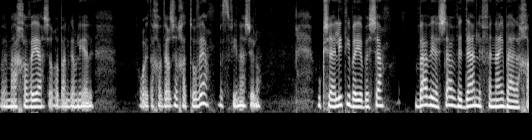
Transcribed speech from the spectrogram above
אבל מה החוויה של רבן גמליאל? רואה את החבר שלך טובע בספינה שלו. וכשעליתי ביבשה, בא וישב ודן לפניי בהלכה.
